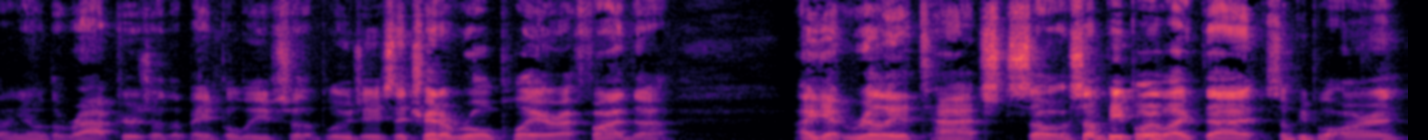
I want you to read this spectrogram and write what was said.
you know the Raptors or the Maple Leafs or the Blue Jays, they trade a role player. I find that I get really attached. So some people are like that. Some people aren't.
